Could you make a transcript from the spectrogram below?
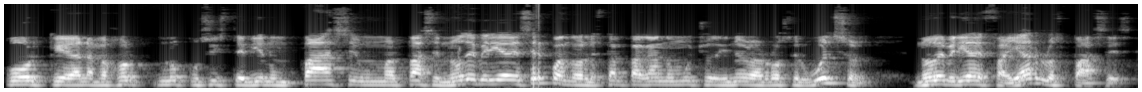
porque a lo mejor no pusiste bien un pase, un mal pase. No debería de ser cuando le están pagando mucho dinero a Russell Wilson. No debería de fallar los pases.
